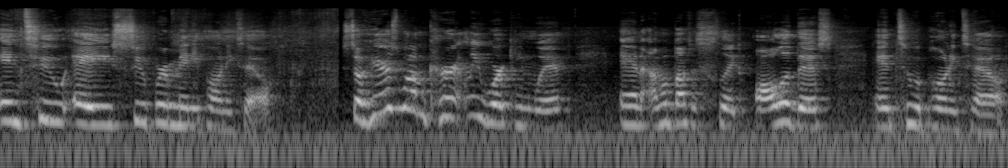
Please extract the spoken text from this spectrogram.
into a super mini ponytail. So here's what I'm currently working with and I'm about to slick all of this into a ponytail.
